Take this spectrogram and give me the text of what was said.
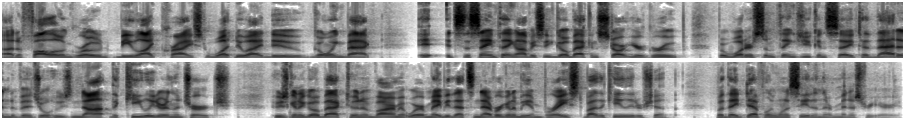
uh, to follow and grow, be like Christ. What do I do going back? It, it's the same thing. Obviously, go back and start your group, but what are some things you can say to that individual who's not the key leader in the church? Who's going to go back to an environment where maybe that's never going to be embraced by the key leadership, but they definitely want to see it in their ministry area.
